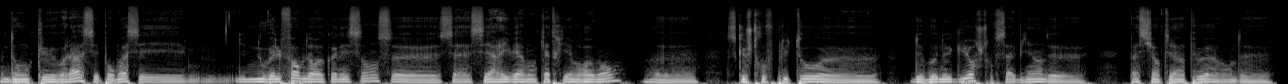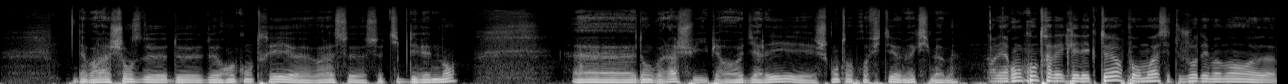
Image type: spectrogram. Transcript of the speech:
Donc euh, voilà, c'est pour moi c'est une nouvelle forme de reconnaissance. Euh, c'est arrivé à mon quatrième roman, euh, ce que je trouve plutôt de bon augure. Je trouve ça bien de patienter un peu avant de d'avoir la chance de, rencontrer voilà ce, type d'événement. donc voilà, je suis hyper heureux d'y aller et je compte en profiter au maximum. les rencontres avec les lecteurs, pour moi, c'est toujours des moments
